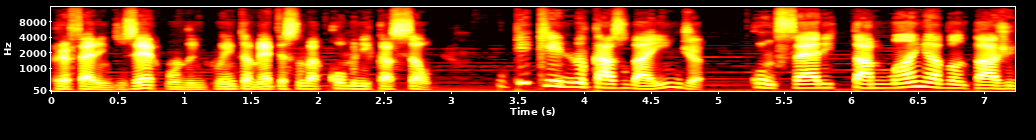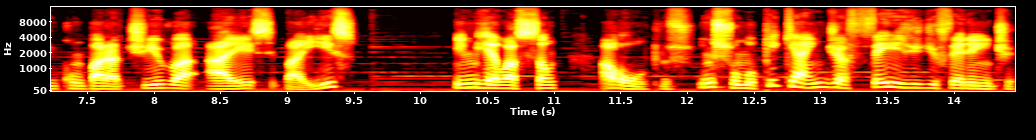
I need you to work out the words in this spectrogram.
preferem dizer, quando incluem também a questão da comunicação. O que, que no caso da Índia, confere tamanha vantagem comparativa a esse país em relação a outros? Em suma, o que, que a Índia fez de diferente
